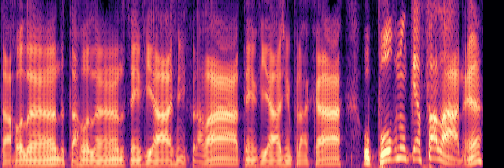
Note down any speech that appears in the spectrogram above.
Tá rolando, tá rolando. Tem viagem pra lá, tem viagem pra cá. O povo não quer falar, né?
